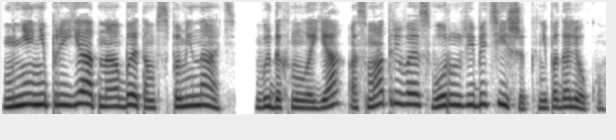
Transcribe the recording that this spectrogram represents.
Мне неприятно об этом вспоминать, выдохнула я, осматривая свору ребятишек неподалеку.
